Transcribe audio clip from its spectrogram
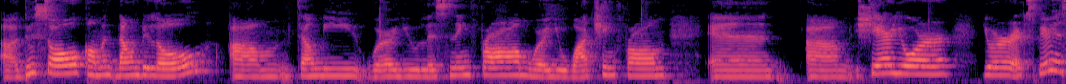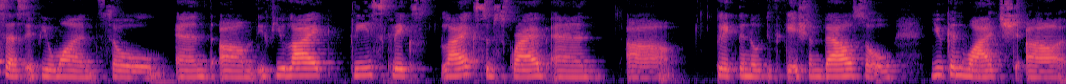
uh, do so. Comment down below. Um, tell me where you listening from, where you watching from, and um, share your your experiences if you want. So, and um, if you like, please click like, subscribe, and uh, click the notification bell so you can watch uh,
